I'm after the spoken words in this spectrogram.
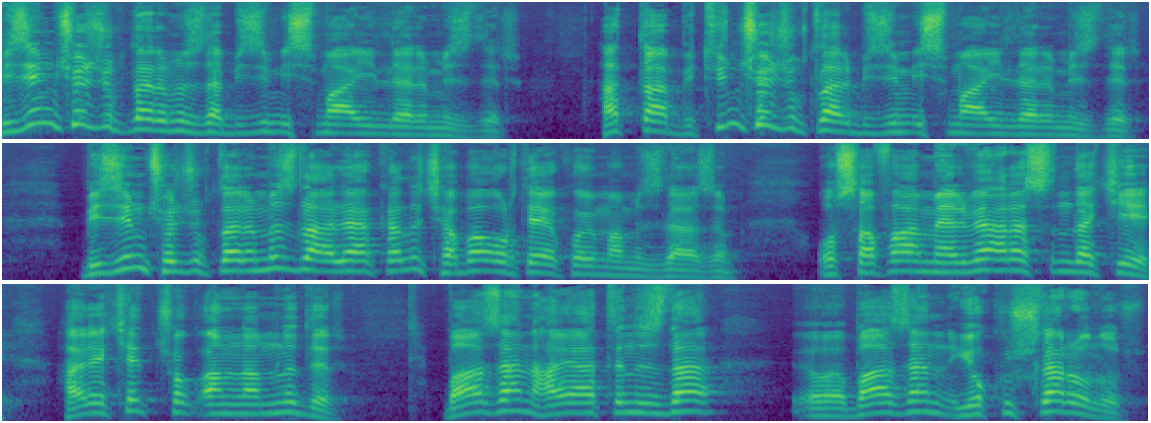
Bizim çocuklarımız da bizim İsmail'lerimizdir. Hatta bütün çocuklar bizim İsmail'lerimizdir. Bizim çocuklarımızla alakalı çaba ortaya koymamız lazım. O Safa Merve arasındaki hareket çok anlamlıdır. Bazen hayatınızda e, bazen yokuşlar olur.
